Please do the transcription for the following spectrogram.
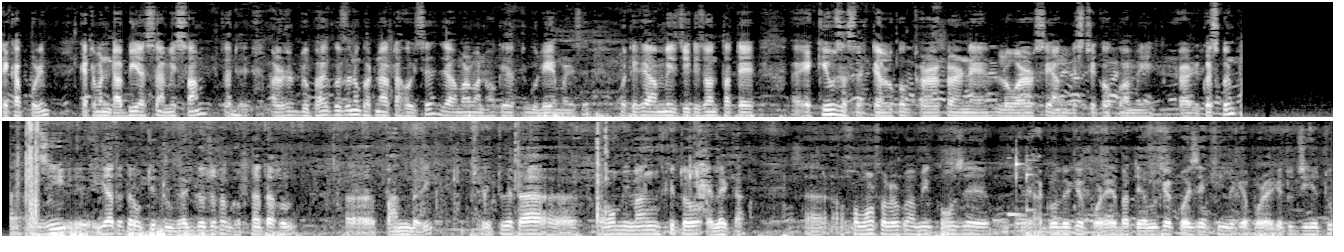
টেক আপ কৰিম। কেইটামান দাবী আছে আমি চাম যাতে। আৰু দুৰ্ভাগ্যজনক ঘটনা এটা হৈছে যে আমাৰ মানুহক ইয়াত গুলীয়াই মাৰিছে। গতিকে আমি যিকেইজন তাতে একিউজ আছে তেওঁলোকক ধৰাৰ কাৰণে লোৱাৰ চিয়াং ডিষ্ট্ৰিক্টকো আমি ৰিকুৱেষ্ট কৰিম। আজি ইয়াত এটা অতি দুৰ্ভাগ্যজনক ঘটনা এটা হ'ল। পাণবাৰী। এইটো এটা অমীমাংসিত এলেকা। অসমৰ ফালৰ পৰা আমি কওঁ যে আগলৈকে পৰে বা তেওঁলোকে কয় যে এইখিনিলৈকে পৰে। কিন্তু যিহেতু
